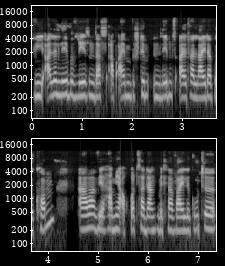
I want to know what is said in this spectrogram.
wie alle Lebewesen das ab einem bestimmten Lebensalter leider bekommen. Aber wir haben ja auch Gott sei Dank mittlerweile gute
